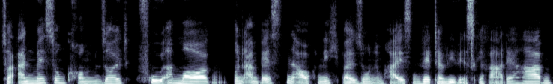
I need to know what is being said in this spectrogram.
zur Anmessung kommen sollt, früh am Morgen und am besten auch nicht bei so einem heißen Wetter, wie wir es gerade haben,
